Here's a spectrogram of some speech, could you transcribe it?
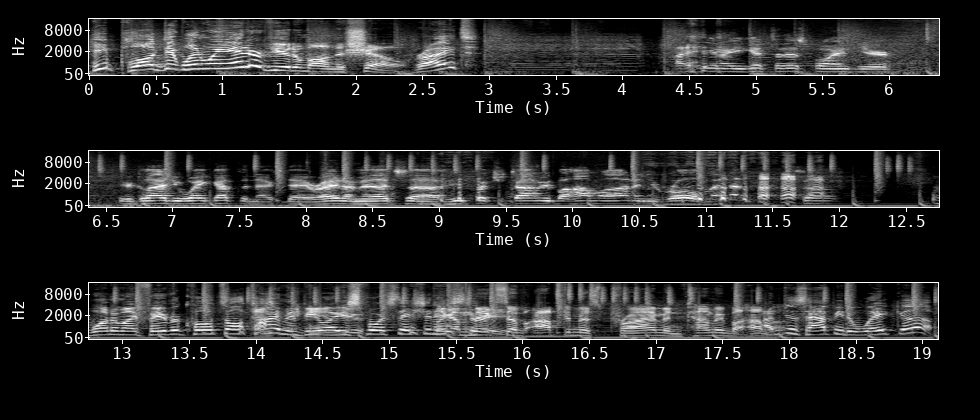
he, he plugged it when we interviewed him on the show, right? you know, you get to this point, you're you're glad you wake up the next day, right? I mean, that's uh, you put your Tommy Bahama on and you roll, man. So One of my favorite quotes all time in Andy- BYU Sports Station Like history. a mix of Optimus Prime and Tommy Bahama. I'm just happy to wake up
